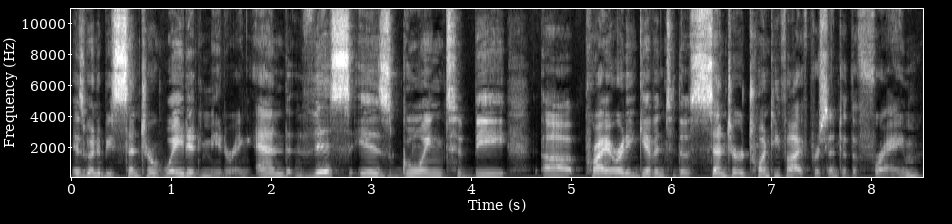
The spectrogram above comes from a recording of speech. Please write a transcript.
is going to be center weighted metering. And this is going to be uh, priority given to the center 25% of the frame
